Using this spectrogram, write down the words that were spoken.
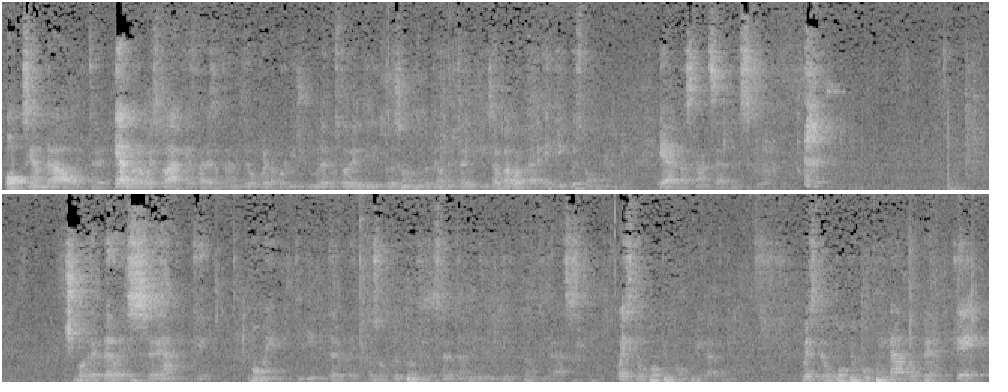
o si andrà oltre. E allora questo ha a che fare esattamente con quella cornice di modello Stato del diritto che sono noi dobbiamo tentare di salvaguardare e che in questo momento è abbastanza a rischio. Ci potrebbero essere anche momenti di intervento sotto il profilo strettamente di diritto antitrust. Questo è un po' più complicato. Questo è un po' più complicato perché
